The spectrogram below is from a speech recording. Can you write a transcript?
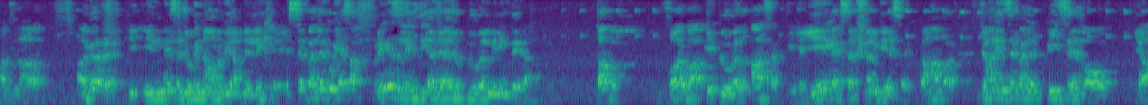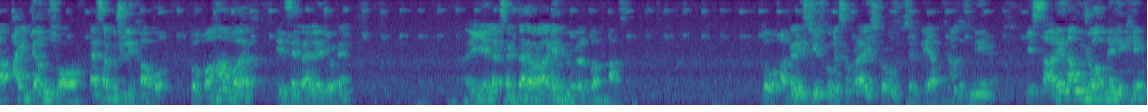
मतलब अगर इनमें से जो भी नाउन अभी आपने लिखे, इससे पहले कोई ऐसा फ्रेज लिख दिया जाए जो प्लूरल मीनिंग दे रहा है, तब वर्ब आपकी प्लूरल आ सकती है। ये एक एक्सेप्शनल केस है। कहाँ पर? जहाँ इनसे पहले पीसेज ऑफ़ या आइटम्स ऑफ़ ऐसा कुछ लिखा हो तो वहाँ पर इनसे पहले जो है, ये लग सकता है और आगे प्लूरल वर्ब आ सकता है। तो अगर इस चीज़ को मैं समराइज करूँ सिंपली आप ध्यान से सुनिएगा। ये सारे नाउन जो आपने लिखे,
